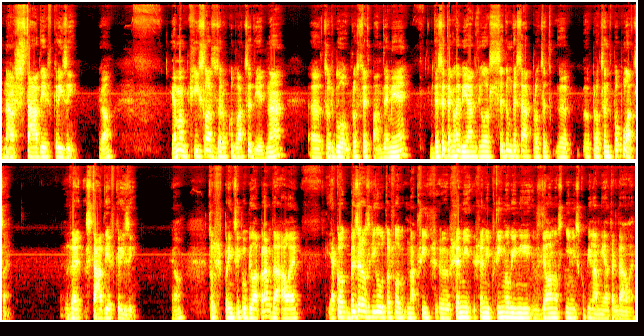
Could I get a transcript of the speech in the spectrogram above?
náš stát je v krizi. Jo? Já mám čísla z roku 2021, uh, což bylo uprostřed pandemie, kde se takhle vyjádřilo 70% procent populace, že stát je v krizi. Jo? Což v principu byla pravda, ale jako bez rozdílu to šlo napříč eh, všemi, všemi příjmovými vzdělanostními skupinami a tak dále.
